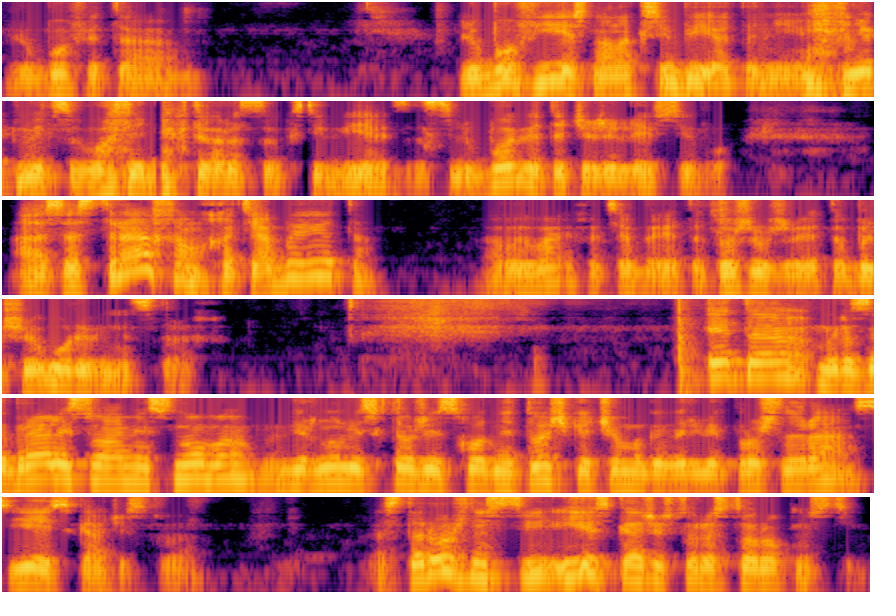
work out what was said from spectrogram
Любовь это... Любовь есть, но она к себе. Это не, не к митцву, это не к Торосу, к себе. С любовью это тяжелее всего. А со страхом хотя бы это. А бывает хотя бы это. Тоже уже это большой уровень от страха. Это мы разобрали с вами снова, вернулись к той же исходной точке, о чем мы говорили в прошлый раз. Есть качество осторожности и есть качество расторопности.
